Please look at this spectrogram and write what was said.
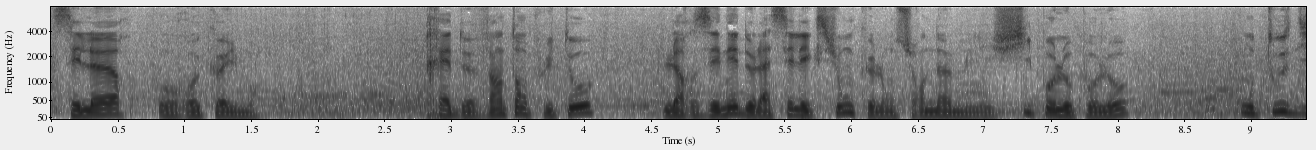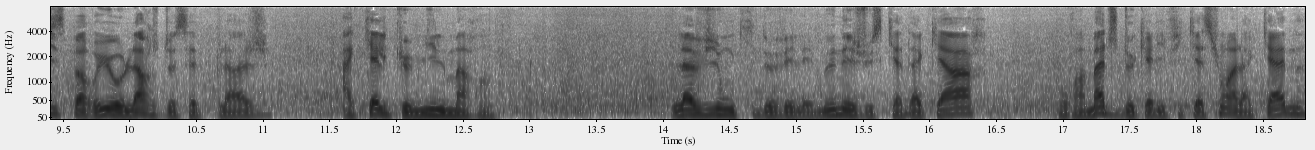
c'est l'heure au recueillement. Près de 20 ans plus tôt, leurs aînés de la sélection, que l'on surnomme les Chipolopolo, ont tous disparu au large de cette plage, à quelques milles marins. L'avion qui devait les mener jusqu'à Dakar pour un match de qualification à la Cannes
